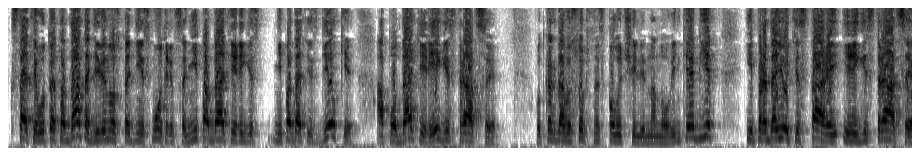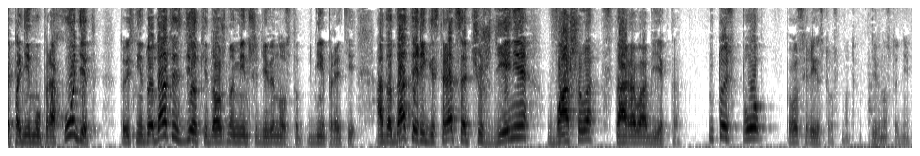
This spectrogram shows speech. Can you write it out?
Кстати, вот эта дата 90 дней смотрится не по дате, не по дате сделки, а по дате регистрации. Вот когда вы собственность получили на новенький объект и продаете старый и регистрация по нему проходит, то есть не до даты сделки должно меньше 90 дней пройти, а до даты регистрации отчуждения вашего старого объекта. Ну, то есть по Росреестру смотрим, 90 дней.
